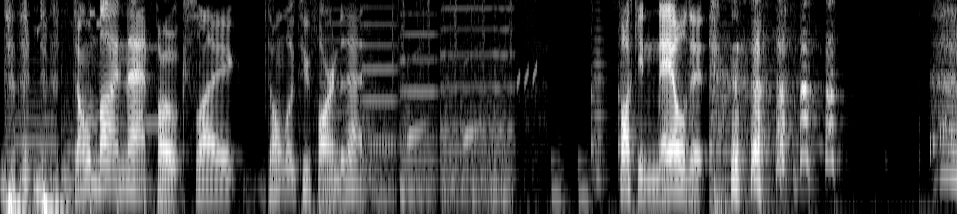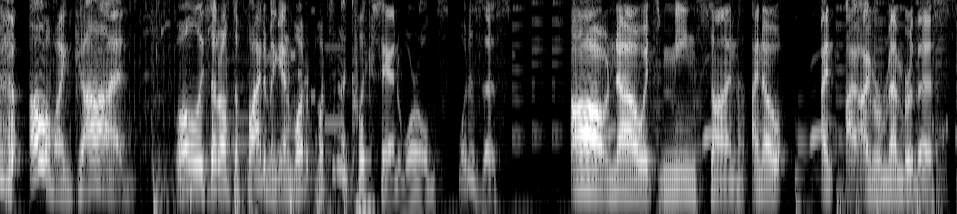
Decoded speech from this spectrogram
don't mind that, folks. Like, don't look too far into that. Fucking nailed it. oh my god. Well, at least I don't have to fight him again. What? What's in the quicksand worlds? What is this? Oh no, it's Mean Sun. I know. I, I, remember this.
